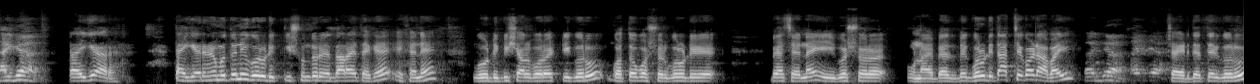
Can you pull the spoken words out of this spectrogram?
টাইগার টাইগার টাইগারের মতনই গরুটি কি সুন্দর দাঁড়ায় থাকে। এখানে গরুটি বিশাল বড় একটি গরু। গত বছর গরুটি বেচে নাই এই বছর ওনায় বেচবে। গরুটি তাচ্ছে কটা ভাই? চার দাঁতের গরু।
